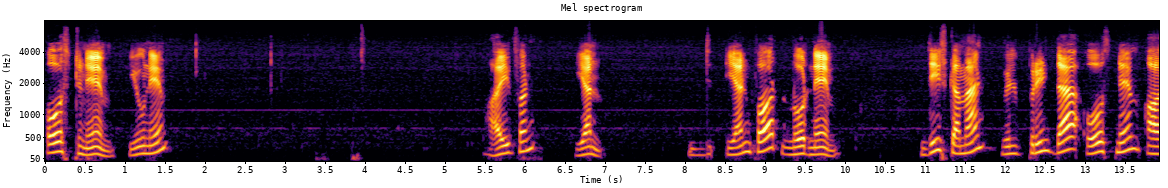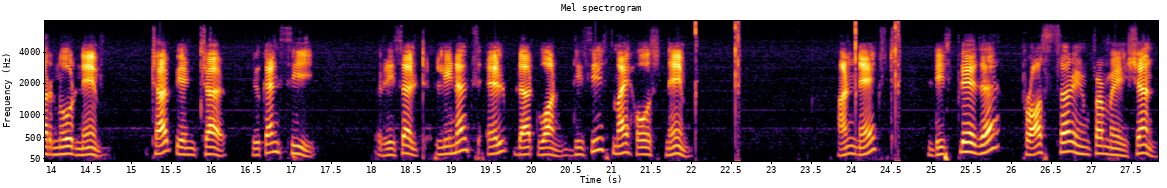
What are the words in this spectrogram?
host name. Uname hyphen n. N for node name. This command will print the host name or node name type enter. You can see result linux help.1 this is my host name. And next display the processor information.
